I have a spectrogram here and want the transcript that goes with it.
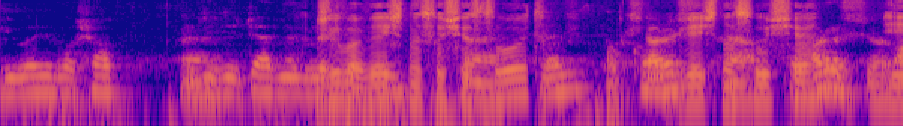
জীব এব সৎ it is eternally Джива вечно существует, Then, অক্ষর вечно сущая খরস্য и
